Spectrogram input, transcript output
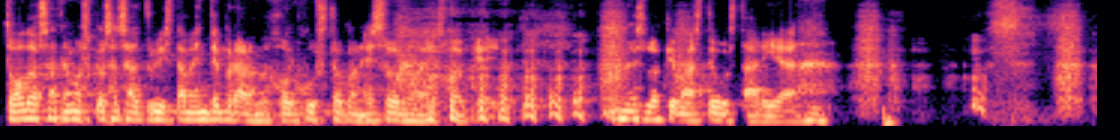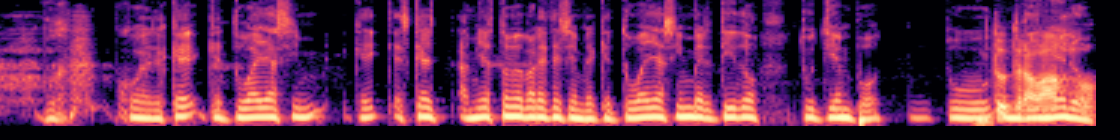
todos hacemos cosas altruistamente, pero a lo mejor justo con eso no es lo que, no es lo que más te gustaría. Joder, es que, que tú hayas es que a mí esto me parece siempre, que tú hayas invertido tu tiempo, tu, dinero,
